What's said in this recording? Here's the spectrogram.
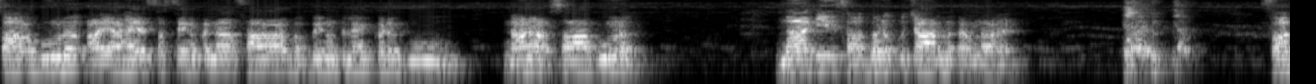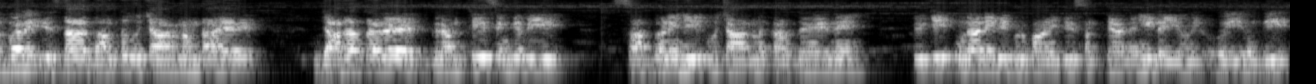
ਸਾਬੂਣ ਆਇਆ ਹੈ, ਸੱਸੇ ਨੂੰ ਕੰਨਾ, ਸਾ ਬੱਬੇ ਨੂੰ ਦਲੈਂਕੜ ਬੂ ਨਾਣਾ ਸਾਬੂਣ। ਨਾ ਕਿ ਸਾਬਣ ਉਚਾਰਨ ਕਰਨਾ ਹੈ। ਸਾਬਣ ਇਸ ਦਾ ਗਲਤ ਉਚਾਰਨ ਹੁੰਦਾ ਹੈ। ਜ਼ਿਆਦਾਤਰ ਗ੍ਰੰਥੀ ਸਿੰਘ ਵੀ ਸਾਬਣ ਹੀ ਉਚਾਰਨ ਕਰਦੇ ਨੇ, ਕਿਉਂਕਿ ਉਹਨਾਂ ਨੇ ਵੀ ਗੁਰਬਾਣੀ ਦੀ ਸੰਥਿਆ ਨਹੀਂ ਲਈ ਹੋਈ ਹੁੰਦੀ।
